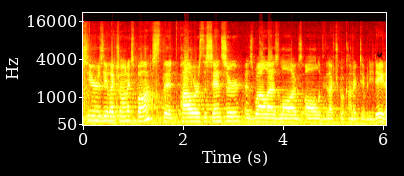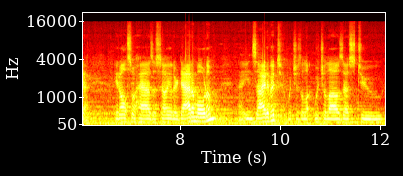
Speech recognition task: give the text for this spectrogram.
This here is the electronics box that powers the sensor as well as logs all of the electrical conductivity data. It also has a cellular data modem uh, inside of it, which, is which allows us to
